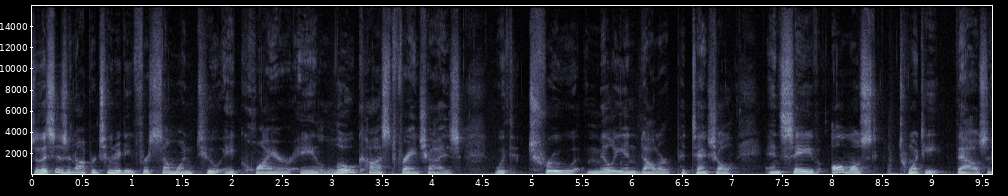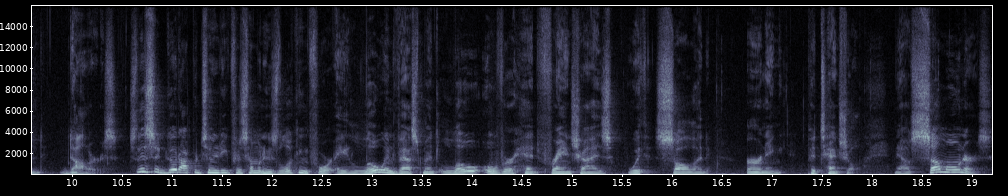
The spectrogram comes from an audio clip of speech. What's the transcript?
So, this is an opportunity for someone to acquire a low cost franchise with true million dollar potential and save almost $20,000. So, this is a good opportunity for someone who's looking for a low investment, low overhead franchise with solid earning potential. Now, some owners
